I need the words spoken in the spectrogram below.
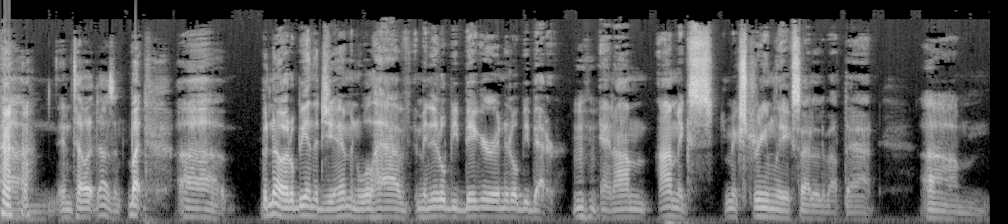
um, until it doesn't. But uh, but no, it'll be in the gym, and we'll have. I mean, it'll be bigger and it'll be better. Mhm. And I'm I'm, ex- I'm extremely excited about that. Um,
